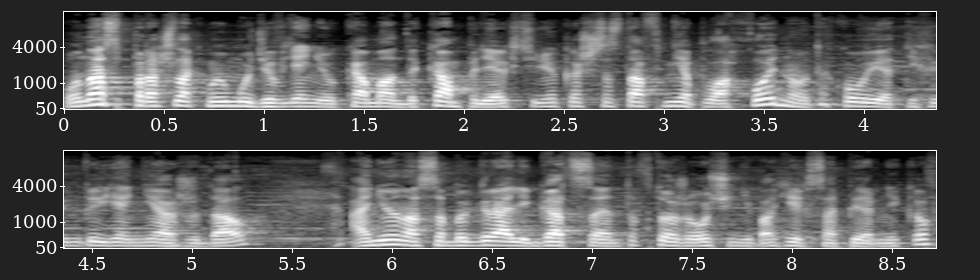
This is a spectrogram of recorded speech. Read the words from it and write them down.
У нас прошла, к моему удивлению, команда Комплекс. У нее, конечно, состав неплохой, но такого от них игры я не ожидал. Они у нас обыграли Гацентов, тоже очень неплохих соперников.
